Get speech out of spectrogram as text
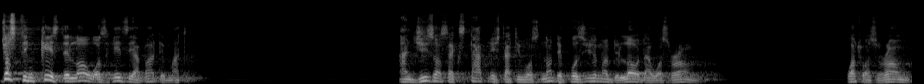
Just in case the law was hazy about the matter. And Jesus established that it was not the position of the law that was wrong. What was wrong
